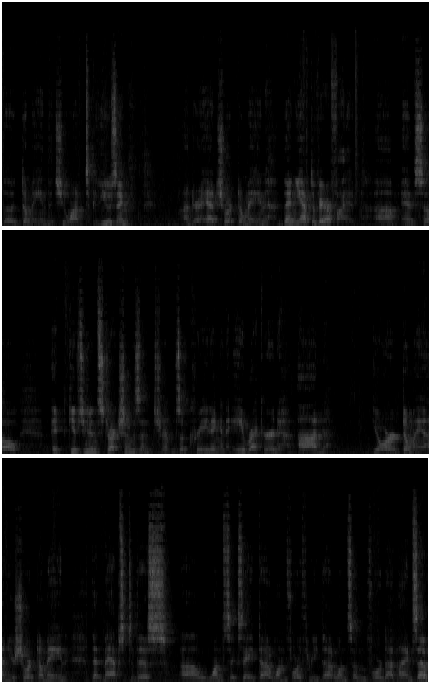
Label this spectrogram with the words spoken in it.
the domain that you want to be using under add short domain, then you have to verify it. Um, and so it gives you instructions in terms of creating an A record on your domain, on your short domain that maps to this uh, 168.143.174.97.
